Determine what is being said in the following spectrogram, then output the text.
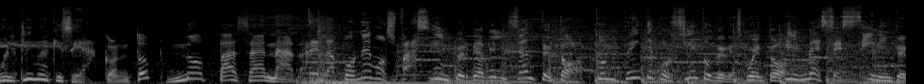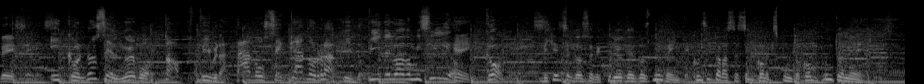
o el clima que sea. Con Top no pasa nada. Te la ponemos fácil. Impermeabilizante Top con 20% de descuento y meses sin intereses. Y conoce el nuevo Top fibratado secado rápido. Pídelo a domicilio en Comex. Vigencia el 12 de julio de 2020. Consulta bases en comex.com.mx.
